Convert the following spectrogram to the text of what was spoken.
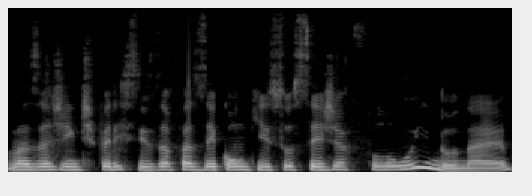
Mas a gente precisa fazer com que isso seja fluido, né?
